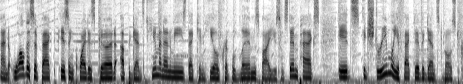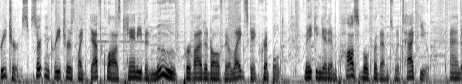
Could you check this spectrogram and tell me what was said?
and while this effect isn't quite as good up against human enemies that can heal crippled limbs by using stim packs, it's extremely effective against most creatures. Certain creatures like Deathclaws can't even move provided all of their legs get crippled, making it impossible for them to attack you and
